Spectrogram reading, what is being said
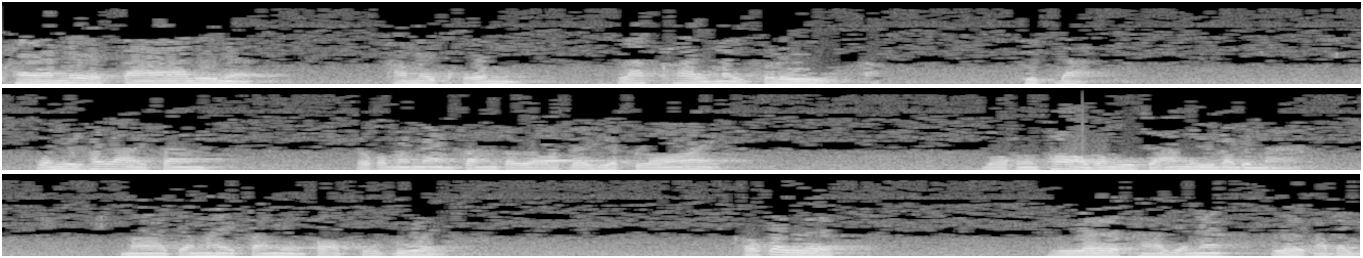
แผ่เมตตานี่เนี่ยทำให้คนรักใคร่ไมตรีจิตได้ วันนี้เขาเล่าให้ฟัง เราก็มานั่งฟังตลอดแล้วเรียบร้อย บอกหลวงพ่อวันนี้สามีไม่ได้มา มาจะไม่ให้ฟังหลวงพ่อพูดด้วย เขาก็เลิก เลิกหายนะ เลิกอบาย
